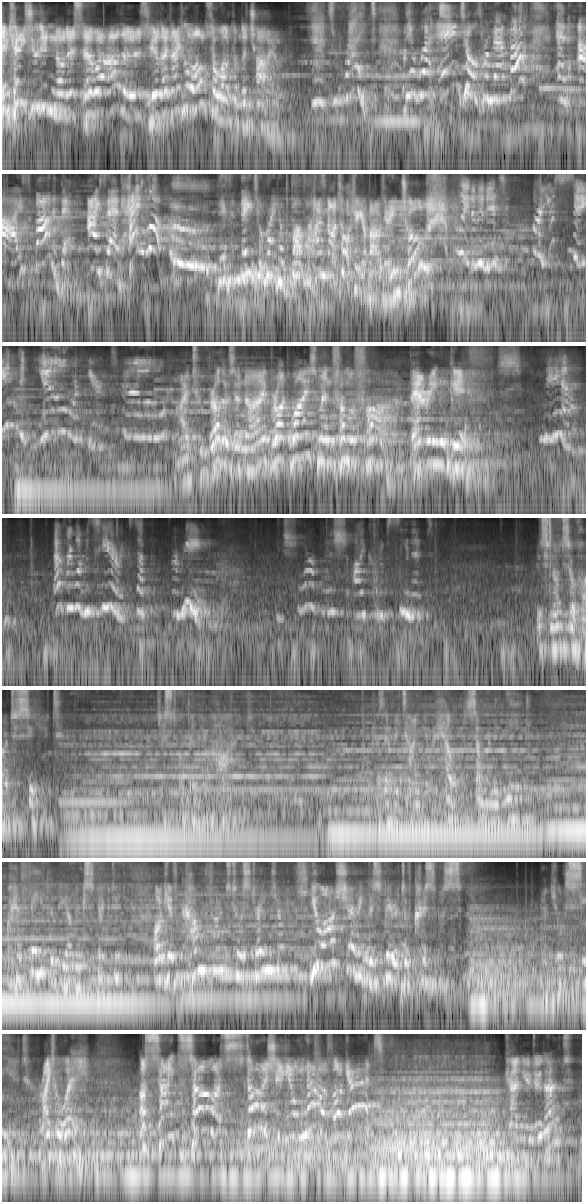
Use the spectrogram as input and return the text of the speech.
In case you didn't notice, there were others here that night who also welcomed the child. That's right. There were angels, remember? And I spotted them. I said, hey, look! There's an angel right above us. I'm not talking about angels. Wait a minute. Are you saying that you were here too? My two brothers and I brought wise men from afar, bearing gifts. Man, everyone was here except for me. I sure wish I could have seen it. It's not so hard to see it. Just open your heart. Because every time you help someone in need, or have faith in the unexpected, or give comfort to a stranger, you are sharing the spirit of Christmas. You'll see it right away. A sight so astonishing you'll never forget! Can you do that?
